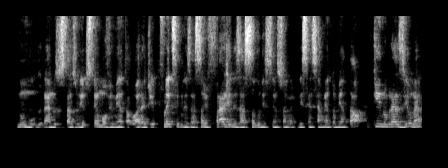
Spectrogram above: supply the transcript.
no mundo. Né? Nos Estados Unidos tem um movimento agora de flexibilização e fragilização do licenciamento ambiental, que no Brasil, né?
